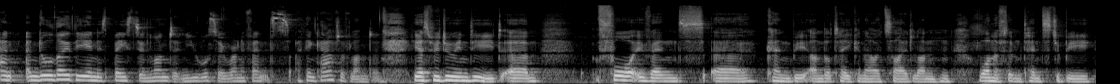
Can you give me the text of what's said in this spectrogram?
And, and although the inn is based in London, you also run events, I think, out of London. Yes, we do indeed. Um, four events uh, can be undertaken outside London. One of them tends to be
